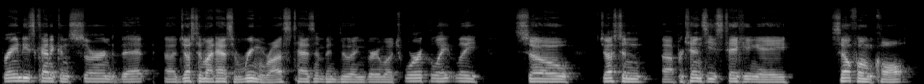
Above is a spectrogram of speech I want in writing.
Brandy's kind of concerned that uh, Justin might have some ring rust, hasn't been doing very much work lately. So Justin uh, pretends he's taking a cell phone call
